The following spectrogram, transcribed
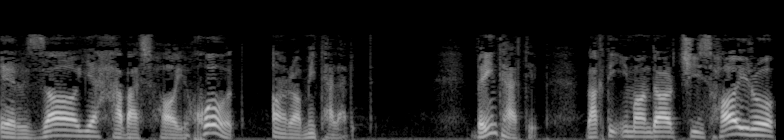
ارزای حوثهای خود آن را می طلبید. به این ترتیب وقتی ایماندار چیزهایی رو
